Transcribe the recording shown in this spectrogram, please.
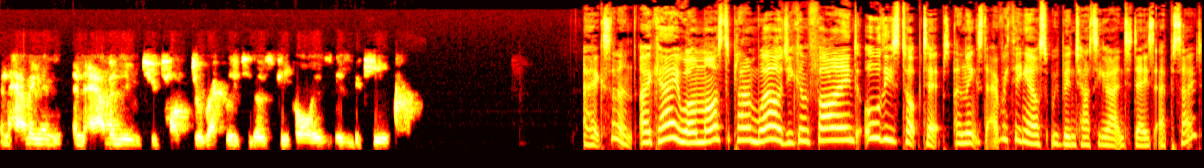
and having an, an avenue to talk directly to those people is, is the key. Excellent. Okay, well, Master Plan World, you can find all these top tips and links to everything else we've been chatting about in today's episode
